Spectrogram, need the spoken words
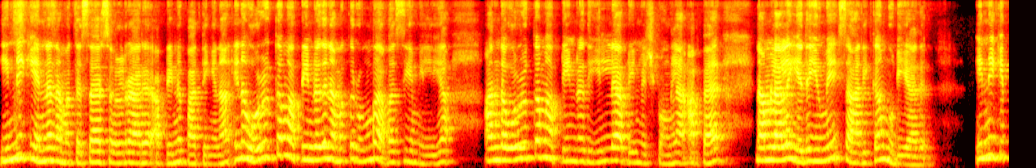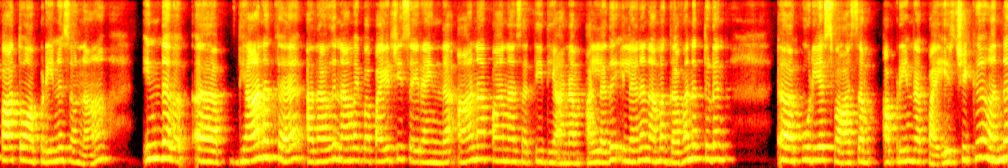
இன்னைக்கு என்ன நமக்கு சார் சொல்றாரு அப்படின்னு பாத்தீங்கன்னா ஏன்னா ஒழுக்கம் அப்படின்றது நமக்கு ரொம்ப அவசியம் இல்லையா? அந்த ஒழுக்கம் அப்படின்றது இல்லை அப்படின்னு வச்சுக்கோங்களேன். அப்ப நம்மளால எதையுமே சாதிக்க முடியாது. இன்னைக்கு பார்த்தோம் அப்படின்னு சொன்னா இந்த தியானத்தை அதாவது நாம இப்ப பயிற்சி செய்யற இந்த ஆனாபான சக்தி தியானம் அல்லது இல்லைன்னா நாம கவனத்துடன் கூடிய சுவாசம் அப்படின்ற பயிற்சிக்கு வந்து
